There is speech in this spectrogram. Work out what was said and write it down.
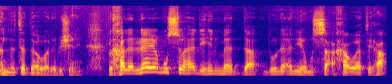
أن نتداول بشأنه. الخلل لا يمس هذه المادة دون أن يمس أخواتها.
